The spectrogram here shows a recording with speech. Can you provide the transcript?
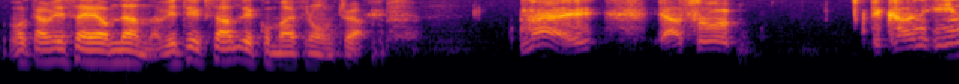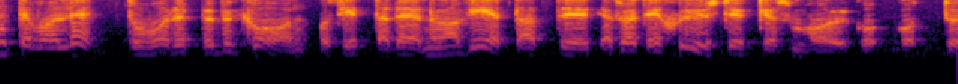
vad kan vi säga om den då? Vi tycks aldrig komma ifrån Trump. Nej, alltså det kan inte vara lätt att vara republikan och sitta där när man vet att eh, jag tror att det är sju stycken som har gått eh,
